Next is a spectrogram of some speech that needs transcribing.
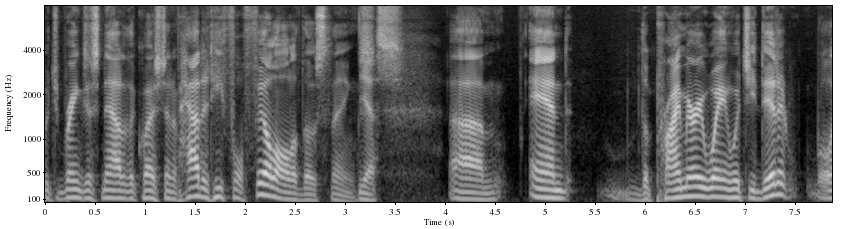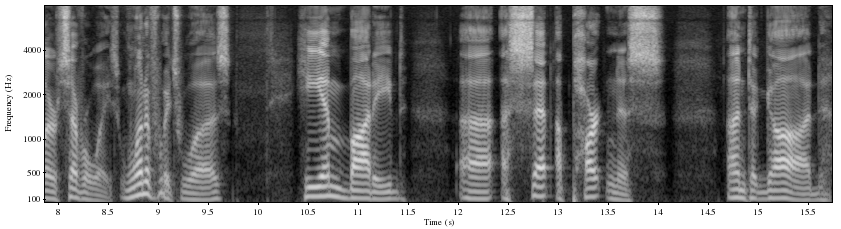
which brings us now to the question of how did he fulfill all of those things yes um, and the primary way in which he did it well there are several ways one of which was he embodied uh, a set apartness unto God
